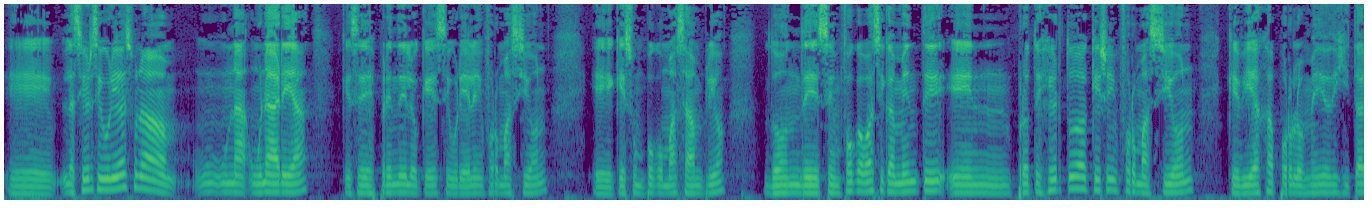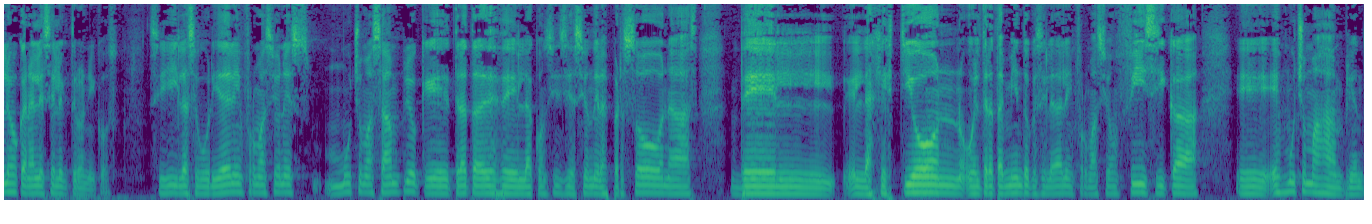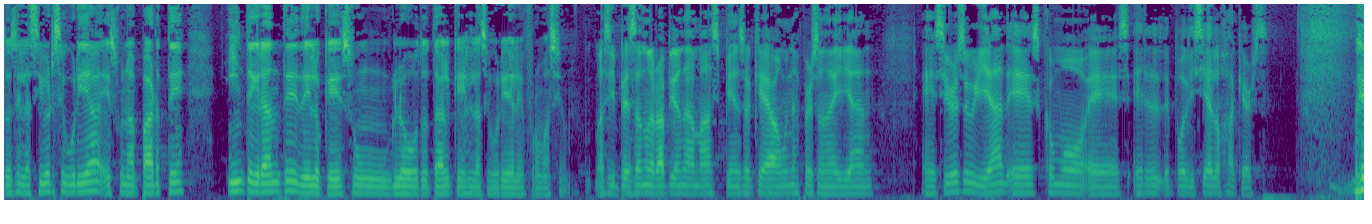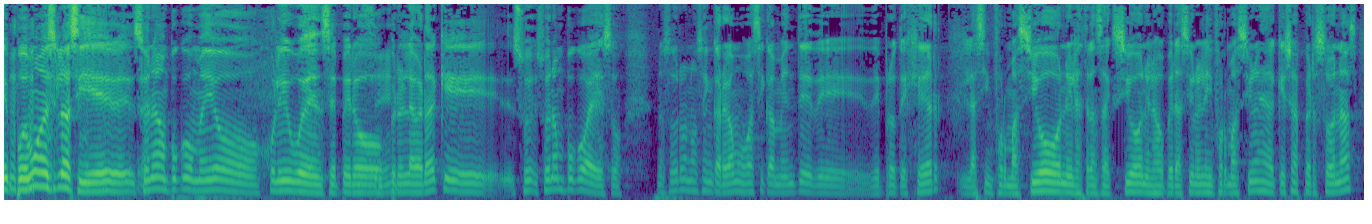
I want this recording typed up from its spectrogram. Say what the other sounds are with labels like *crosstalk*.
Eh, la ciberseguridad es una, una, un área que se desprende de lo que es seguridad de la información, eh, que es un poco más amplio, donde se enfoca básicamente en proteger toda aquella información que viaja por los medios digitales o canales electrónicos. ¿Sí? la seguridad de la información es mucho más amplio, que trata desde la concienciación de las personas, de la gestión o el tratamiento que se le da a la información física, eh, es mucho más amplio. Entonces la ciberseguridad es una parte integrante de lo que es un globo total, que es la seguridad de la información. Así pensando rápido nada más, pienso que algunas personas dirían, eh, ciberseguridad es como es el policía de los hackers. Eh, podemos *laughs* decirlo así, eh, suena un poco medio hollywoodense, pero, pero la verdad que suena un poco a eso. Nosotros nos encargamos básicamente de, de, proteger las informaciones, las transacciones, las operaciones, las informaciones de aquellas personas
